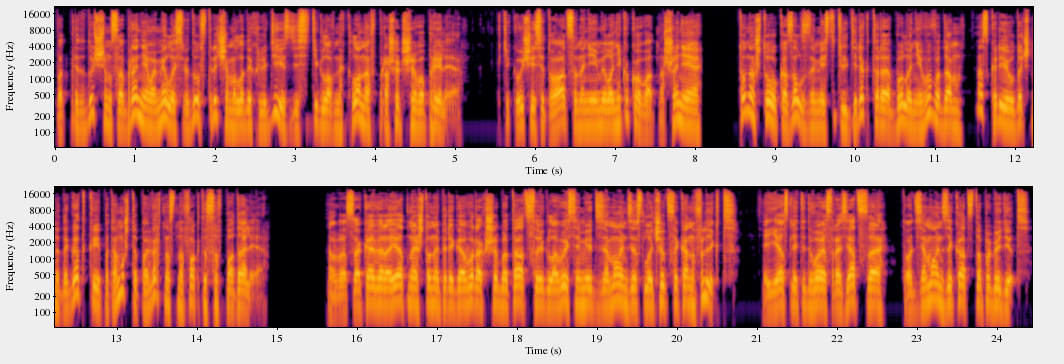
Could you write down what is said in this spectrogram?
Под предыдущим собранием имелась в виду встреча молодых людей из десяти главных кланов, прошедшая в апреле. К текущей ситуации она не имела никакого отношения. То, на что указал заместитель директора, было не выводом, а скорее удачной догадкой, потому что поверхностно факты совпадали. Высока вероятность, что на переговорах Шибатацу и главы семьи Дзямонди случится конфликт. Если эти двое сразятся, то Дзимон Зикатсто победит.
